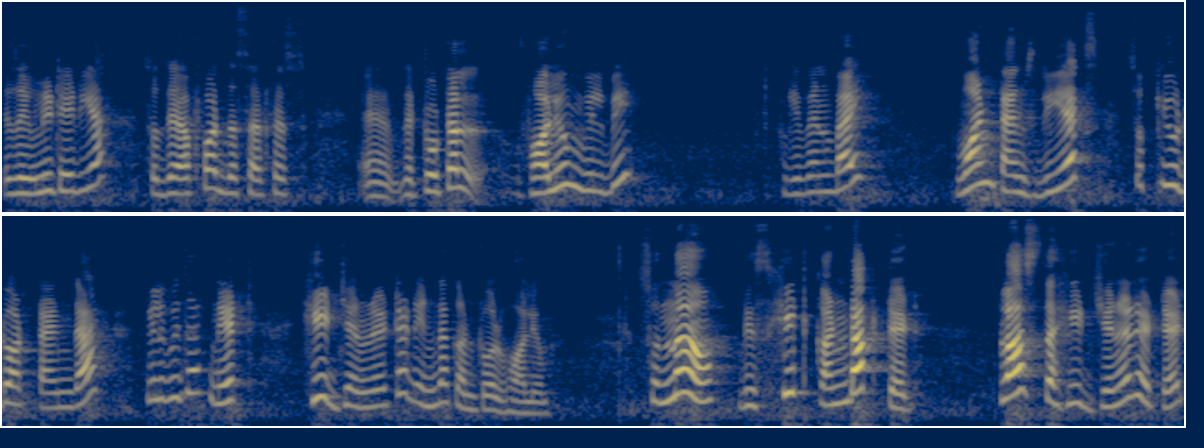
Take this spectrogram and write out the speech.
is a unit area. So, therefore, the surface uh, the total volume will be given by 1 times dx. So, q dot time that will be the net heat generated in the control volume. So, now this heat conducted plus the heat generated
